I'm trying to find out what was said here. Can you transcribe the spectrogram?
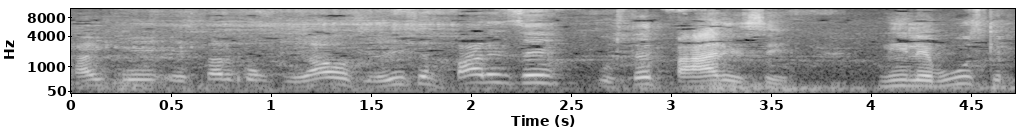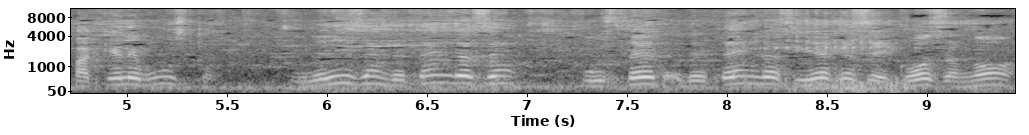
hay que estar con cuidado. Si le dicen párense, usted párese, ni le busque, ¿para qué le busca? Si le dicen deténgase, usted deténgase y déjese cosas, no,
